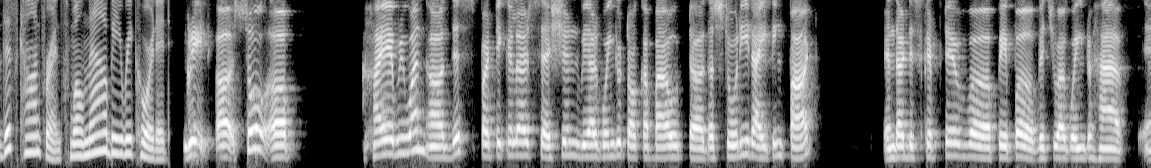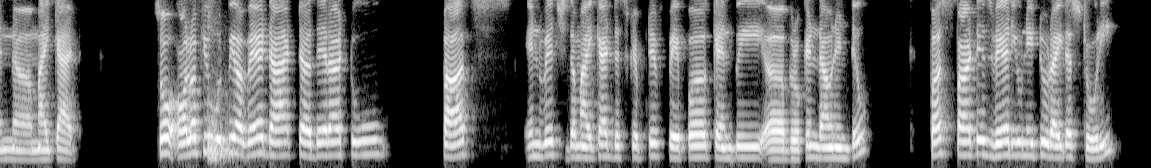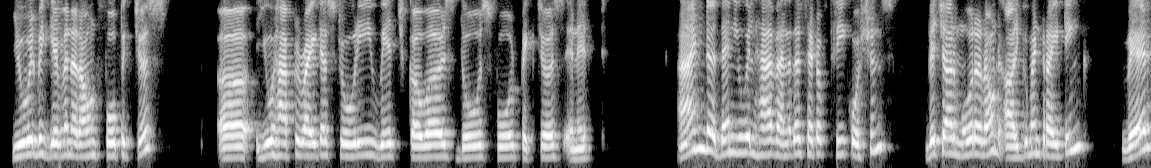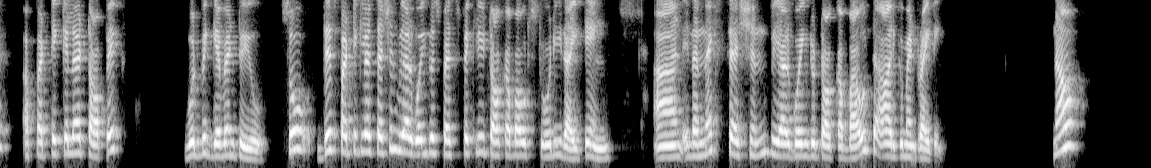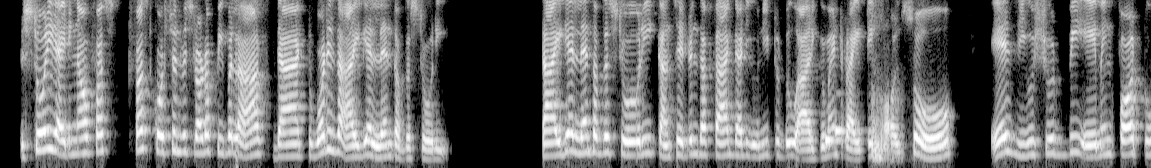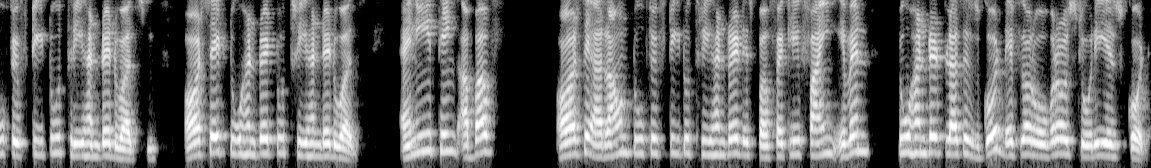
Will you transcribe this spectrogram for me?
This conference will now be recorded. Great. Uh, so, uh, hi everyone. Uh, this particular session, we are going to talk about uh, the story writing part in the descriptive uh, paper which you are going to have in uh, MICAT. So, all of you would be aware that there are two parts in which the MICAT descriptive paper can be broken down into. First part is where you need to write a story. You will be given around four pictures. Uh, you have to write a story which covers those four pictures in it. And uh, then you will have another set of three questions which are more around argument writing where a particular topic would be given to you. So this particular session, we are going to specifically talk about story writing. And in the next session, we are going to talk about the argument writing. Now, story writing. Now, first, first question which a lot of people ask that what is the ideal length of the story? The ideal length of the story, considering the fact that you need to do argument writing also, is you should be aiming for 250 to 300 words or say 200 to 300 words. Anything above or say around 250 to 300 is perfectly fine. Even 200 plus is good if your overall story is good.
